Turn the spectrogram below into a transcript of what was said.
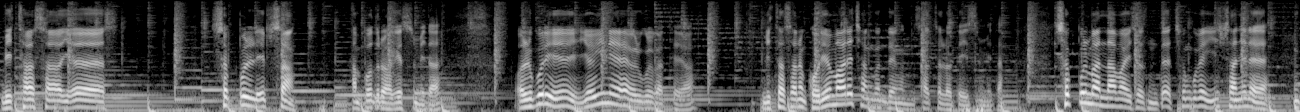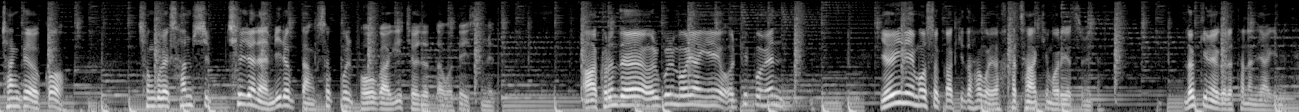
미타사의 석불 입상 한번 보도록 하겠습니다. 얼굴이 여인의 얼굴 같아요. 미타사는 고려 말에 창건된 사찰로 되어 있습니다. 석불만 남아 있었는데 1924년에 창되었고 1937년에 미륵당 석불 보호각이 지어졌다고 되어 있습니다 아 그런데 얼굴 모양이 얼핏 보면 여인의 모습 같기도 하고요. 정확히 모르겠습니다. 느낌에 그렇다는 이야기입니다.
